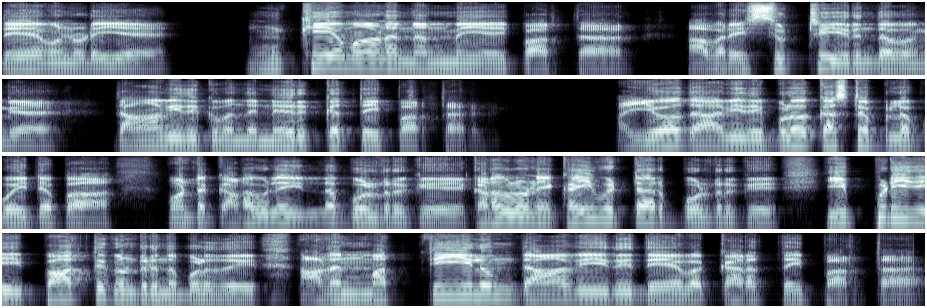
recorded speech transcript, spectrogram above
தேவனுடைய முக்கியமான நன்மையை பார்த்தார். அவரை சுற்றி இருந்தவங்க தாவீதுக்கு வந்த நெருக்கத்தை பார்த்தார்கள். ஐயோ தாவீது இவ்வளவு கஷ்டப்புல போயிட்டப்பா. உன்கிட்ட கடவுளே இல்ல போல் இருக்கு. கடவுளுடைய கைவிட்டார் போல் இருக்கு. இப்படி பார்த்து கொண்டிருந்த பொழுது அதன் மத்தியிலும் தாவீது தேவ கரத்தை பார்த்தார்.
